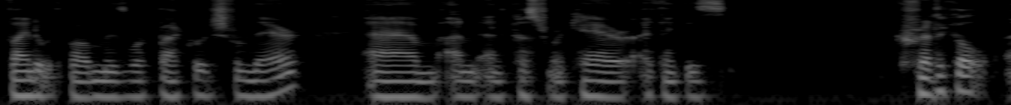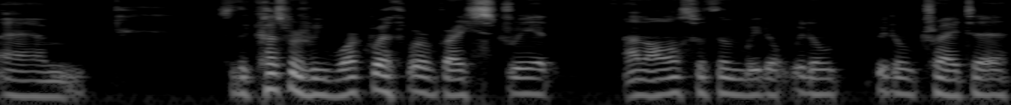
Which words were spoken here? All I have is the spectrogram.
Find out what the problem is, work backwards from there. Um, and, and customer care I think is critical. Um, so the customers we work with, we're very straight and honest with them. We don't we don't we don't try to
